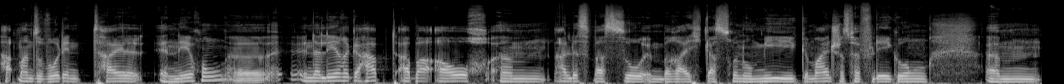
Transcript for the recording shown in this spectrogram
hat man sowohl den Teil Ernährung äh, in der Lehre gehabt, aber auch ähm, alles, was so im Bereich Gastronomie, Gemeinschaftsverpflegung ähm,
